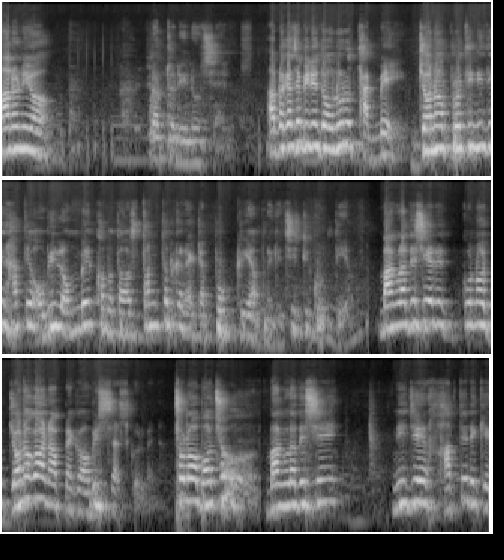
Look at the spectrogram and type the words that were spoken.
মাননীয় আপনার কাছে বিনীত অনুরোধ থাকবে, জনপ্রতিনিধির হাতে অবিলম্বে ক্ষমতা হস্তান্তর করার একটা প্রক্রিয়া আপনাকে সৃষ্টি করতে হবে। বাংলাদেশের কোন জনগণ আপনাকে অবিশ্বাস করবে না। ষোলো বছর বাংলাদেশে নিজের হাতে রেখে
